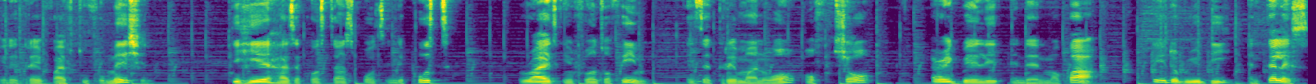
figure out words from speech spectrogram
with the 3-5-2 formation. De Gea has a constant spot in the post. Right in front of him is the three-man wall of Shaw, Eric Bailly and then Maguire, AWB and Telles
